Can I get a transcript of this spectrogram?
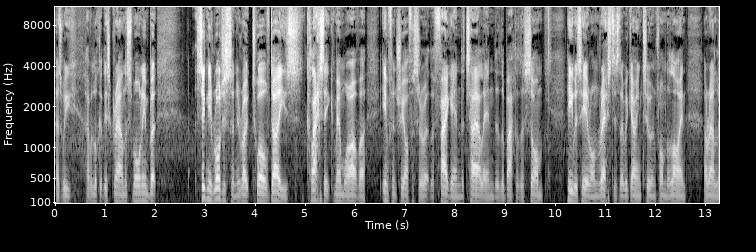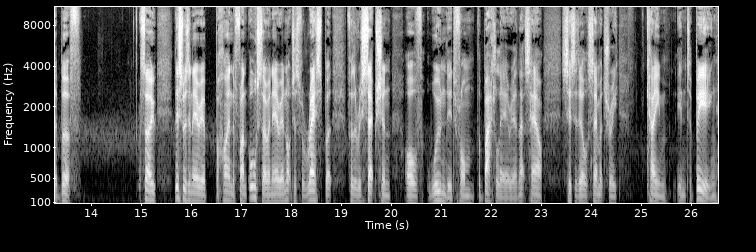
as we have a look at this ground this morning. But Sidney Rogerson, who wrote 12 Days, classic memoir of an infantry officer at the fag end, the tail end of the Battle of the Somme, he was here on rest as they were going to and from the line around Lesboeufs. So this was an area behind the front, also an area not just for rest, but for the reception of wounded from the battle area. And that's how Citadel Cemetery came into being.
